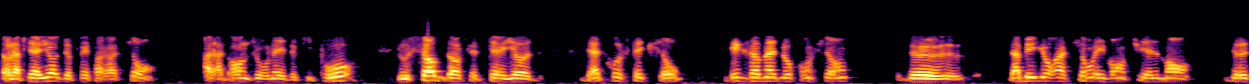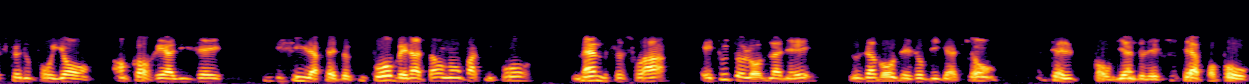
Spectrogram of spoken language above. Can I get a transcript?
dans la période de préparation à la grande journée de Kippour. Nous sommes dans cette période d'introspection, d'examen de nos consciences, de- d'amélioration éventuellement de ce que nous pourrions encore réaliser d'ici la fête de Kippour, mais n'attendons pas Kippour, même ce soir et tout au long de l'année, nous avons des obligations telles qu'on vient de les citer à propos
